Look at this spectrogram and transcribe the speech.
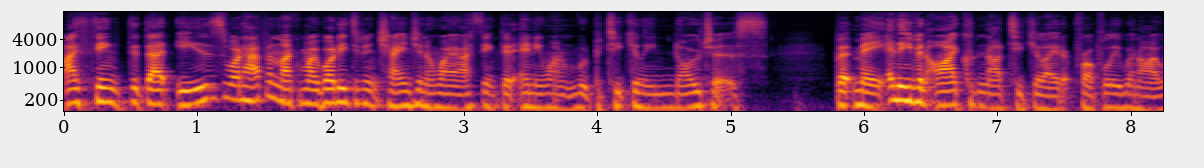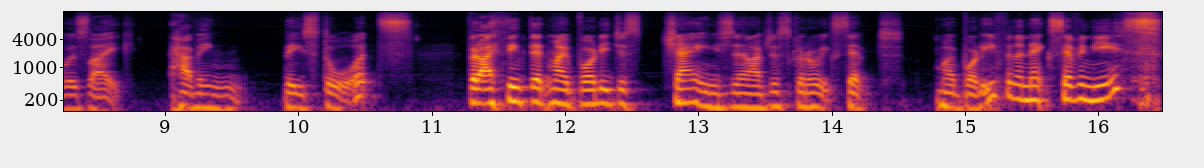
I think that that is what happened. Like my body didn't change in a way I think that anyone would particularly notice but me. And even I couldn't articulate it properly when I was like having these thoughts. But I think that my body just changed and I've just got to accept my body for the next seven years.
